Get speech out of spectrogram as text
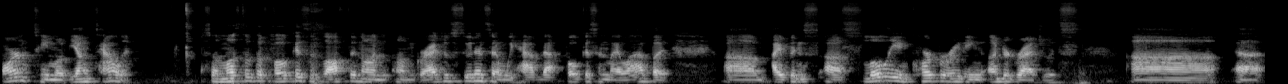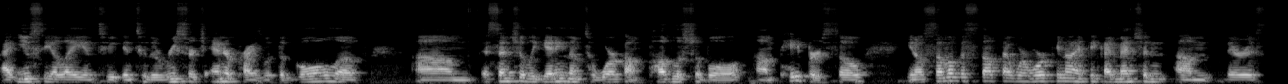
farm team of young talent. So most of the focus is often on um, graduate students, and we have that focus in my lab, but um, I've been uh, slowly incorporating undergraduates uh, uh, at UCLA into into the research enterprise with the goal of um, essentially getting them to work on publishable um, papers. So, you know, some of the stuff that we're working on, I think I mentioned um, there is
